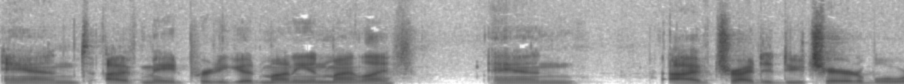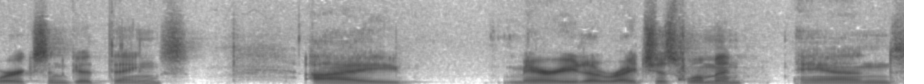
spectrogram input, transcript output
and I've made pretty good money in my life, and I've tried to do charitable works and good things. I married a righteous woman, and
